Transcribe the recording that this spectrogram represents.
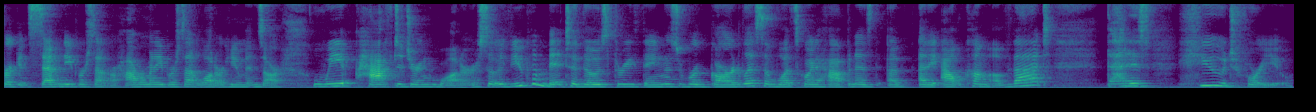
freaking 70% or however many percent water humans are. We have to drink water. So if you commit to those three things, regardless of what's going to happen as a, a, the outcome of that, that is huge for you.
